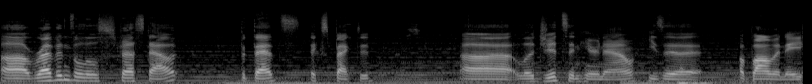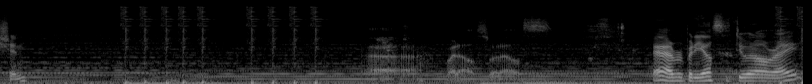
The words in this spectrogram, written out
Uh, Revan's a little stressed out, but that's expected. Uh, Legit's in here now. He's a abomination. Uh, what else? What else? Yeah, everybody else is doing all right,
